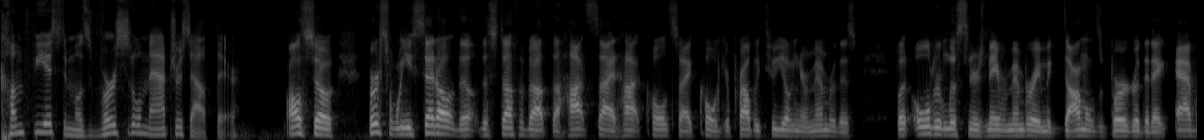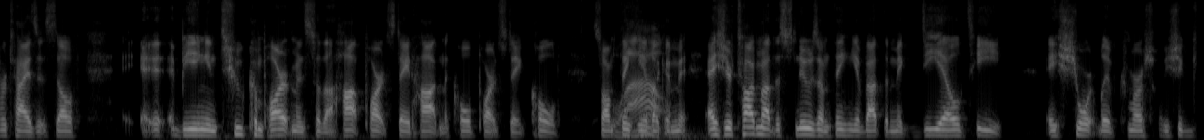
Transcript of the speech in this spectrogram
comfiest and most versatile mattress out there. Also, first of all, when you said all the, the stuff about the hot side, hot, cold side, cold, you're probably too young to remember this, but older listeners may remember a McDonald's burger that advertised itself eh, eh, being in two compartments, so the hot part stayed hot and the cold part stayed cold. So I'm thinking of like a as you're talking about the snooze, I'm thinking about the McDLT, a short-lived commercial. You should,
